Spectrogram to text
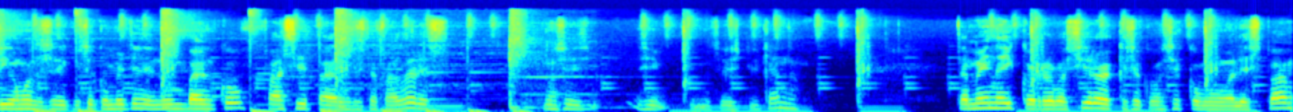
Digamos, se, se, convierten en un banco fácil para los estafadores. No sé si, me estoy explicando. También hay correo basura que se conoce como el spam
